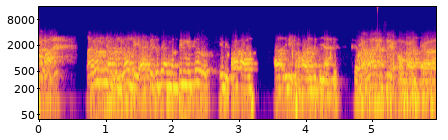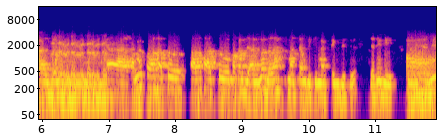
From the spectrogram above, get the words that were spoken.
Terus yang kedua di itu yang penting itu ini prevalensi uh, ini prevalensi penyakit. Prevalensi, oh my god, benar benar benar benar. Ya, karena salah satu salah satu pekerjaan gue adalah semacam bikin mapping disease. Jadi di Indonesia oh. ini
